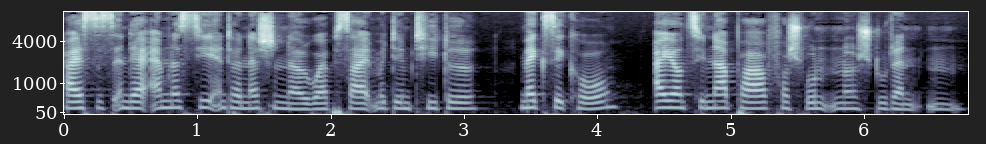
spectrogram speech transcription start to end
Heißt es in der Amnesty International Website mit dem Titel Mexiko, Ayotzinapa, verschwundene Studenten.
